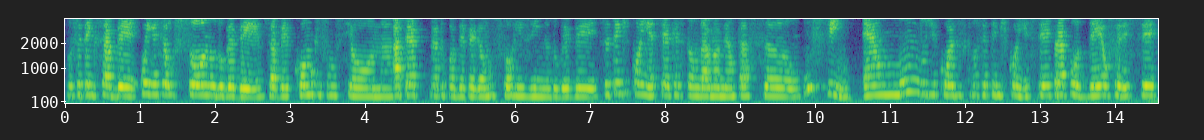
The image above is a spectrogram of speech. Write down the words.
Você tem que saber conhecer o sono do bebê, saber como que funciona, até para tu poder pegar um sorrisinho do bebê. Você tem que conhecer a questão da amamentação. Enfim, é um mundo de coisas que você tem que conhecer para poder oferecer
